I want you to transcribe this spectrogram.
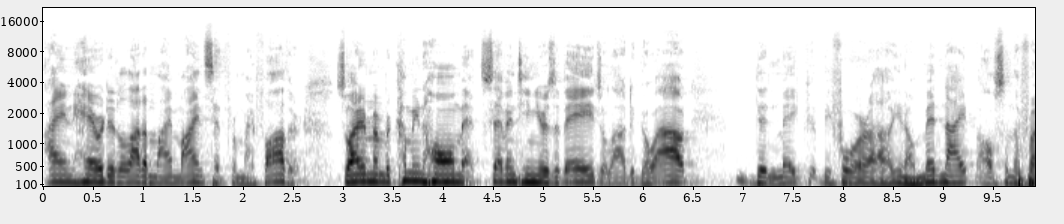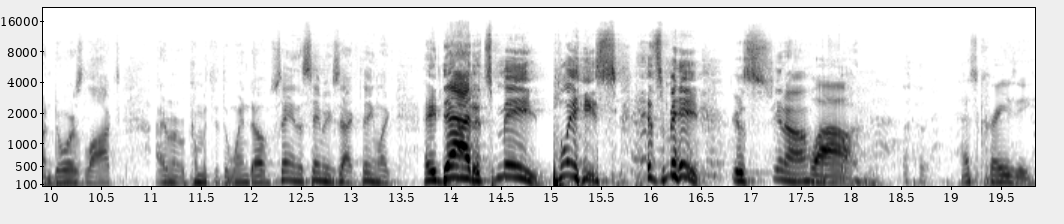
I inherited a lot of my mindset from my father. So I remember coming home at 17 years of age, allowed to go out, didn't make it before uh, you know midnight. All of a sudden, the front door is locked. I remember coming through the window, saying the same exact thing, like, "Hey, Dad, it's me. Please, it's me." Because you know, Wow. That's crazy.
